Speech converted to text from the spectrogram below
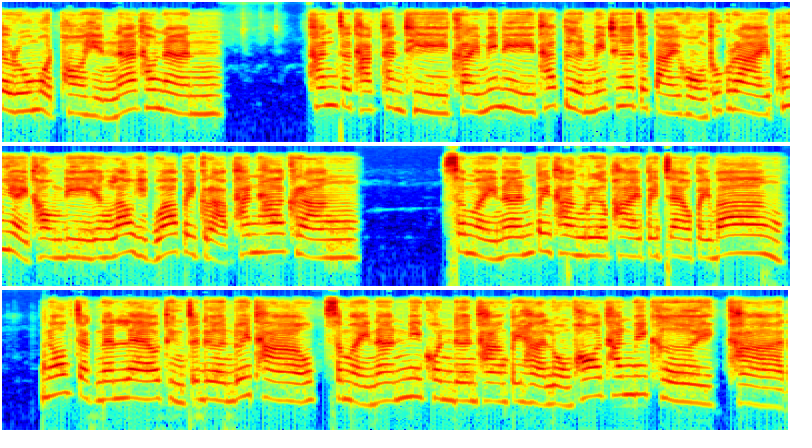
จะรู้หมดพอเห็นหน้าเท่านั้น ท่านจะทักทันทีใครไม่ดีถ้าเตือนไม่เชื่อจะตายโหงทุกราย ผู้ใหญ่ทองดียังเล่าอีกว่าไปกราบท่านห้าครั้ง สมัยนั้นไปทางเรือพายไปแจวไปบ้าง นอกจากนั้นแล้วถึงจะเดินด้วยเท้า สมัยนั้นมีคนเดินทางไปหาหลวงพ่อท่านไม่เคย ขาด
